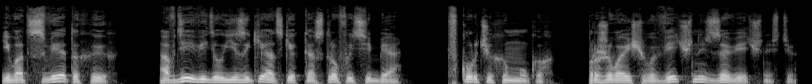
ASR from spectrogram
И в отсветах их Авдей видел языки адских костров и себя, в корчах и муках, проживающего вечность за вечностью.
